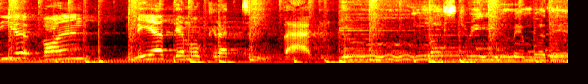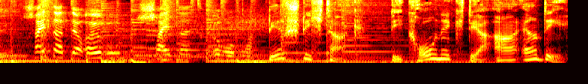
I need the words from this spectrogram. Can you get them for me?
Wir wollen mehr Demokratie wagen. Scheitert der Euro, scheitert Europa. Der Stichtag. Die Chronik der ARD.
